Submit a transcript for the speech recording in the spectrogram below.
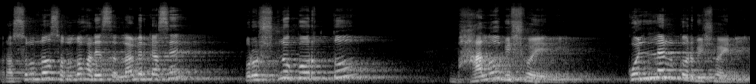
রসুল্লাহ সাল্লাহ আলিয়া সাল্লামের কাছে প্রশ্ন করত ভালো বিষয়ে নিয়ে কল্যাণকর বিষয় নিয়ে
